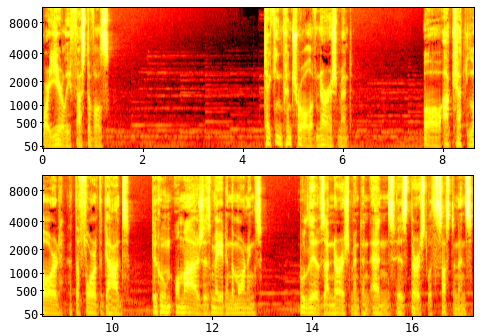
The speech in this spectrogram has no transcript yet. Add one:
or yearly festivals. Taking control of nourishment O Akhet Lord at the Fore of the Gods, to whom homage is made in the mornings, who lives on nourishment and ends his thirst with sustenance,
